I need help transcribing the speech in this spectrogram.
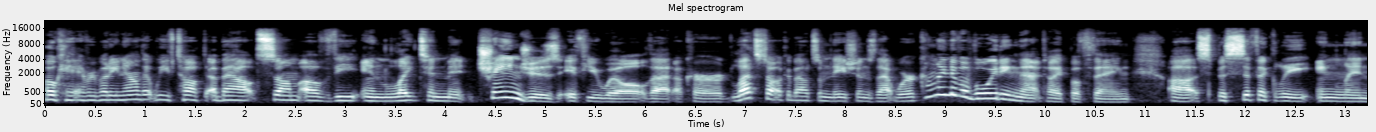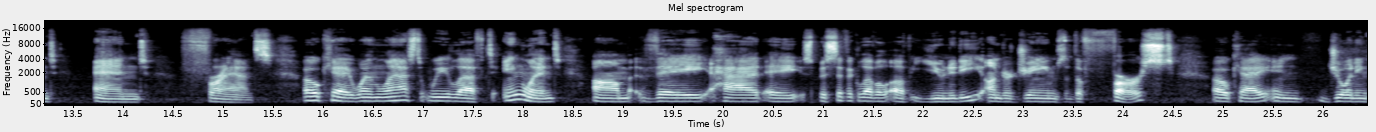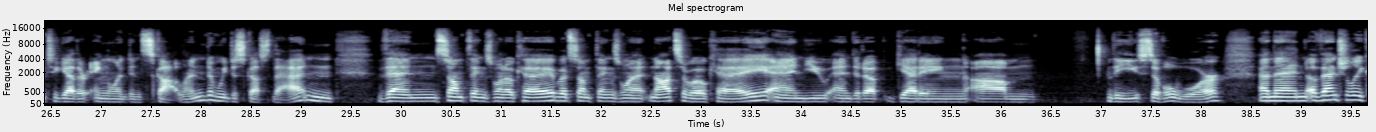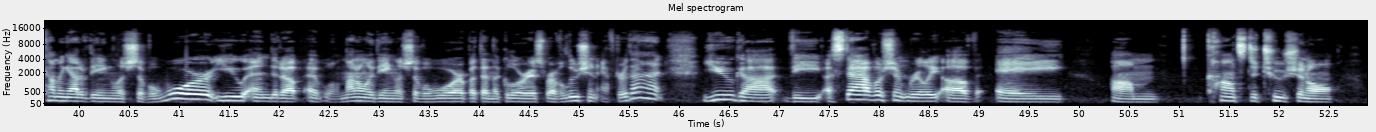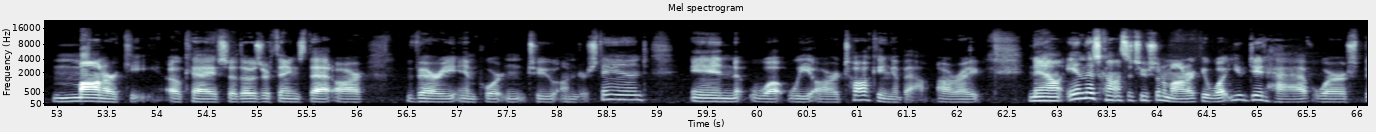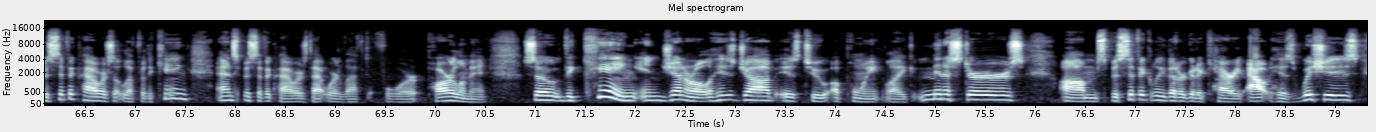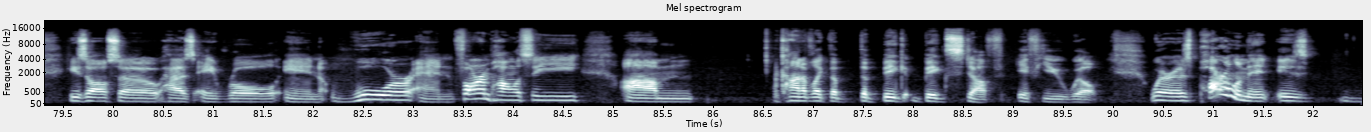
Okay, everybody, now that we've talked about some of the Enlightenment changes, if you will, that occurred, let's talk about some nations that were kind of avoiding that type of thing, uh, specifically England and France. Okay, when last we left England, um, they had a specific level of unity under James the First okay, in joining together England and Scotland, and we discussed that. And then some things went okay, but some things went not so okay, and you ended up getting. Um, the Civil War. And then eventually, coming out of the English Civil War, you ended up, at, well, not only the English Civil War, but then the Glorious Revolution after that, you got the establishment really of a um, constitutional monarchy. Okay, so those are things that are very important to understand in what we are talking about. All right. Now, in this constitutional monarchy, what you did have were specific powers that left for the king and specific powers that were left for parliament. So, the king, in general, his job is to appoint like ministers, um, specifically that are going to carry out his wishes. He's also has a role in war and foreign policy. Um, kind of like the, the big, big stuff, if you will. Whereas Parliament is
